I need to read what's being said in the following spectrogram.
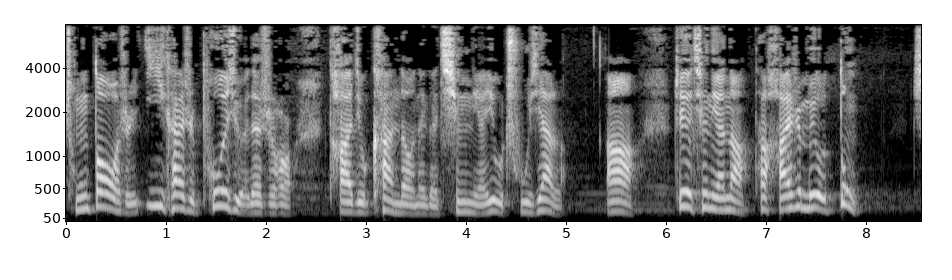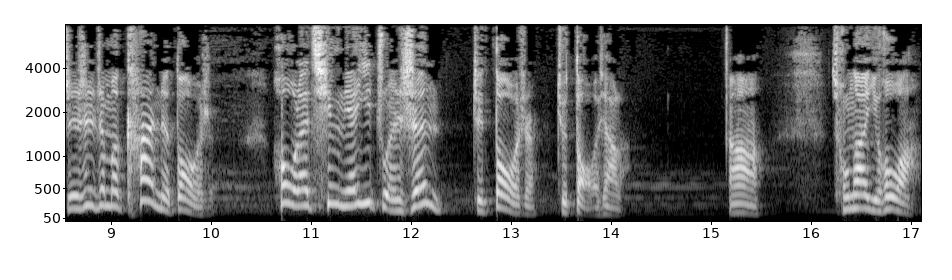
从道士一开始泼血的时候，他就看到那个青年又出现了，啊！这个青年呢，他还是没有动，只是这么看着道士。后来青年一转身，这道士就倒下了，啊！从那以后啊，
